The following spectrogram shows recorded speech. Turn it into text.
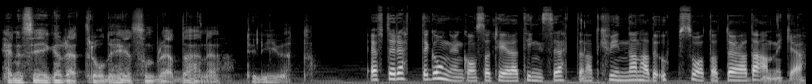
hennes egen rättrådighet som räddade henne till livet. Efter rättegången konstaterar tingsrätten att kvinnan hade uppsåt att döda Annika.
